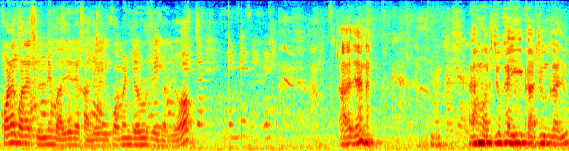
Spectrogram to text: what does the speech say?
કોને કોને સિલની બાજીને ખાધી? કોમેન્ટ જરૂરથી કરજો હો. આ છે ને આ મરચું ખાઈ ગઈ કાચું ને કાચું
